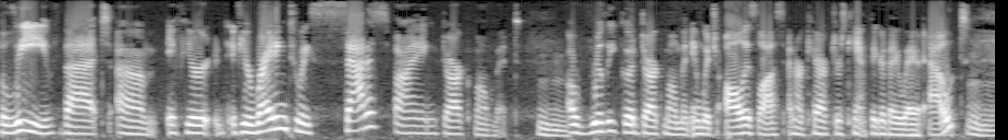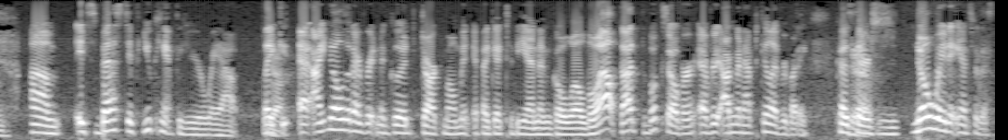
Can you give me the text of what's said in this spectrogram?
believe that um, if you're if you're writing to a satisfying dark moment, Mm-hmm. a really good dark moment in which all is lost and our characters can't figure their way out, um, it's best if you can't figure your way out. Like Mm-hmm. Yeah. I know that I've written a good dark moment if I get to the end and go, well, well, that the book's over. Every I'm going to have to kill everybody because there's no way to answer this.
